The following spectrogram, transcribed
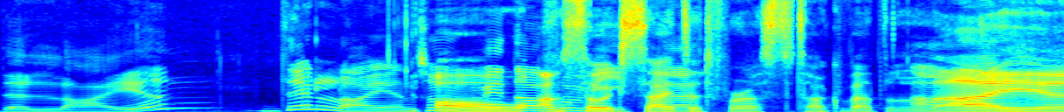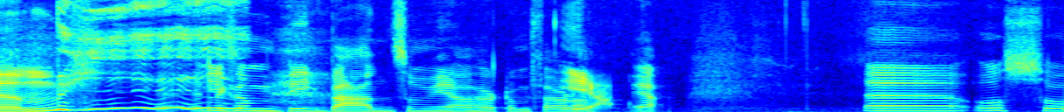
The Lion. The Lion, som vi da får I'm so vite excited for us to talk about the Lion lion. Liksom Big Bad, som vi har hørt om før. Da. Ja. Uh, og så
